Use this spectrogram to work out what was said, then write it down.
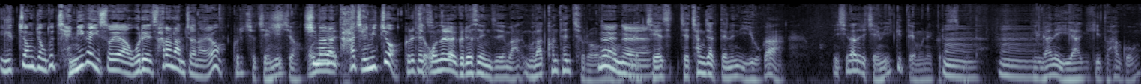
일정 정도 재미가 있어야 오래 살아남잖아요. 그렇죠. 재미죠. 신화는 다 재밌죠. 그렇죠. 대체. 오늘날 그래서 이제 문화 콘텐츠로 네, 네. 그러니까 재, 재창작되는 이유가 신화들이 재미있기 때문에 그렇습니다. 음, 음. 인간의 이야기이기도 하고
